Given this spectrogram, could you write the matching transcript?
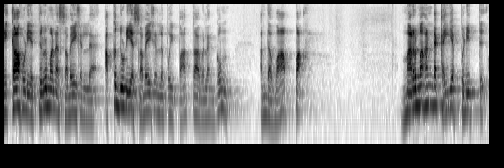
நிக்காஹுடைய திருமண சபைகளில் அக்கதுடைய சபைகளில் போய் பார்த்தா விளங்கும். அந்த வாப்பா மர்மகண்ட கையை பிடித்து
